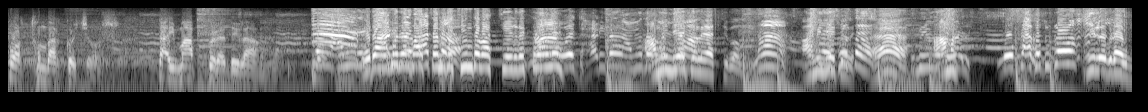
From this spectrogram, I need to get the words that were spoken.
প্রথমবার তাই মাফ করে দিলাম। এটা আমাদের বাচ্চা আমি চিনতে পারছি আমি নিয়ে চলে যাচ্ছি বাবু। আমি নিয়ে চলে হ্যাঁ আমার লোক রাখো দুটো? কি লোক রাখব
